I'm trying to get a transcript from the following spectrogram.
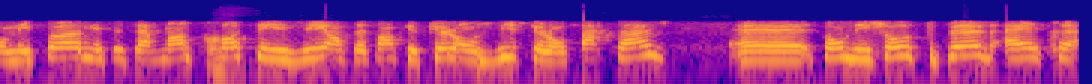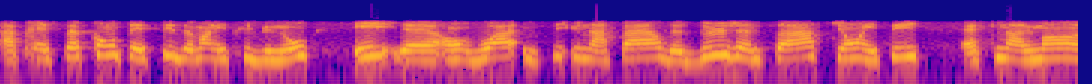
on n'est pas nécessairement protégé en ce sens que ce que l'on dit, ce que l'on partage, sont des choses qui peuvent être après ça contestées devant les tribunaux. Et on voit ici une affaire de deux jeunes sœurs qui ont été finalement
